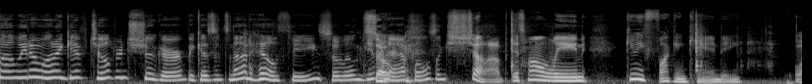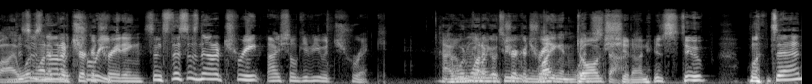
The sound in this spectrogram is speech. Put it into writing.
well, we don't want to give children sugar because it's not healthy, so we'll give So- them apples. Like, shut up! It's Halloween. Give me fucking candy. Well, I This wouldn't want to go trick or treat. treating. Since this is not a treat, I shall give you a trick. I wouldn't want to go trick or treating in dog Woodstock. shit on your stoop. What's that?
